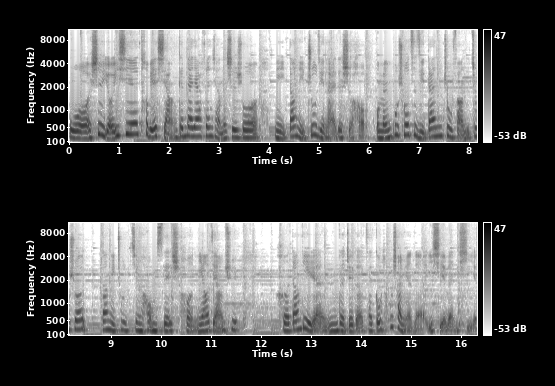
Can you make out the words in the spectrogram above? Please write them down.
我是有一些特别想跟大家分享的，是说你当你住进来的时候，我们不说自己单住房子，就说当你住进 homestay 的时候，你要怎样去和当地人的这个在沟通上面的一些问题。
